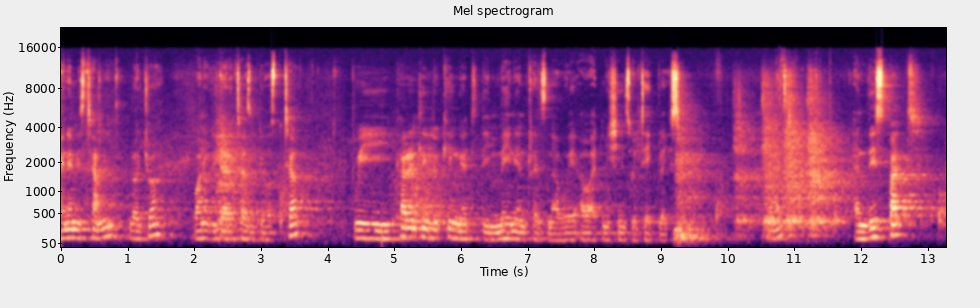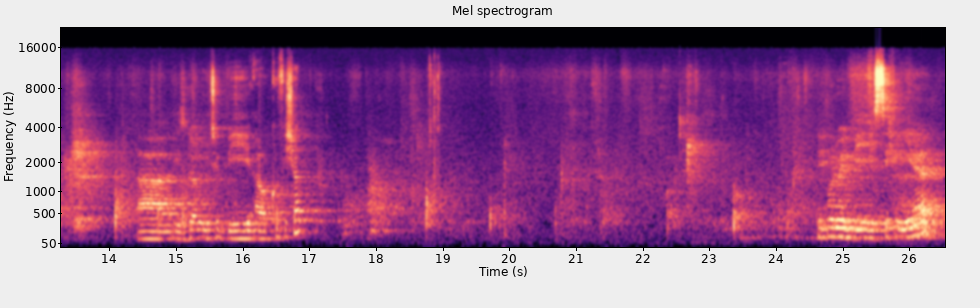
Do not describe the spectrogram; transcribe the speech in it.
My name is Tami Lojwa, one of the directors of the hospital. We are currently looking at the main entrance now where our admissions will take place. Right? And this part uh, is going to be our coffee shop. People will be sitting here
